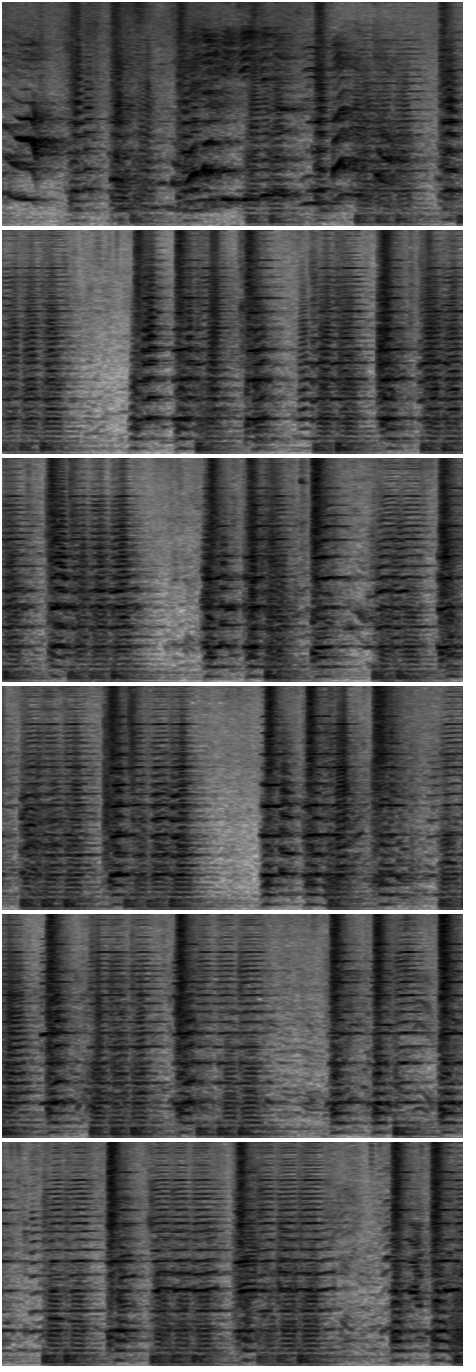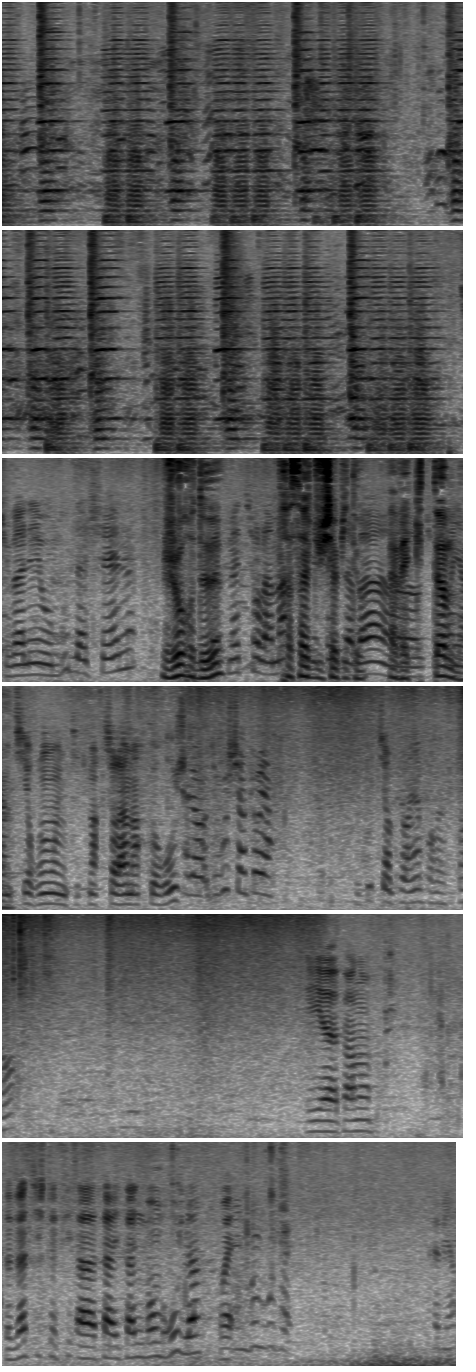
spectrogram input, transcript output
vas aller au bout de la chaîne. Jour tu vas 2, te mettre sur la marque traçage du chapiteau euh, avec tu Tom. il y a un petit rond, une petite marque sur la marque rouge. Alors, du coup, je tiens plus rien. Du coup, tu tiens plus rien pour l'instant. Et euh, pardon. Ça te va si je te file. Ah, t'as, t'as une bombe rouge là? Ouais. Une bombe rouge, ouais. Très bien.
